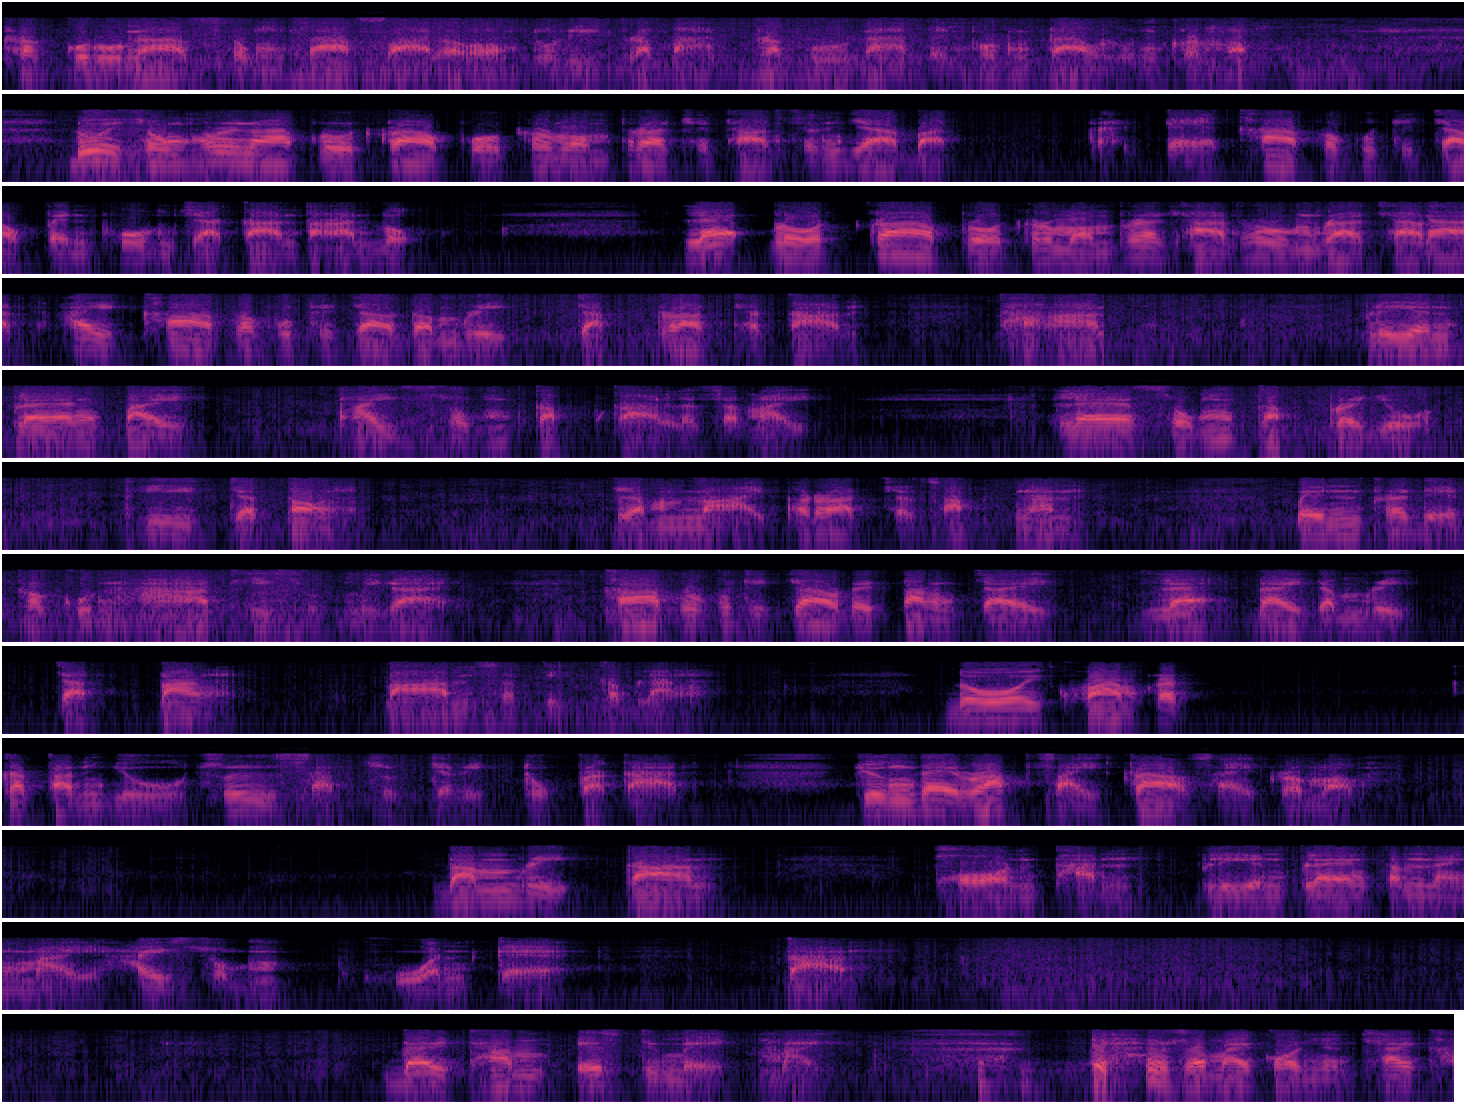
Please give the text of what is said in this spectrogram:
พระกรุณาทรงทราบฝ่าละอองตุลีพระบาทพระกรุณาเป็นพระเกล้าหลุนกระหม่อมด้วยทรงพระกรุณาโปรดเกล้าโปรดกระหม่อมพระราชทานสัญญาบัตร แก่ข้าพระพุทธเจ้าเป็นผู้บัญชาการทหารบก และโปรดกล้าโปรดกระหม่อมพระราชาพระบรมราชาราชให้ข้าพระพุทธเจ้าดำริจัดราชการทหาร เปลี่ยนแปลงไปให้สมกับกาลสมัย และสมกับประโยชน์ที่จะต้องจำหน่ายพระราชทรัพย์นั้น เป็นพระเดชพระคุณหาที่สุดไม่ได้ ข้าพระพุทธเจ้าได้ตั้งใจและได้ดำริจัดตั้ง ตามสติกำลัง โดยความกระกตัญญูซื่อสัตย์สุจริตทุกประการ จึงได้รับใส่กล้าวใส่กระหม่อมดำริการผ่อนผันเปลี่ยนแปลงตำแหน่งใหม่ให้สมควรแก่การ ได้ทำ estimate ใหม่ สมัยก่อนยังใช้ค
